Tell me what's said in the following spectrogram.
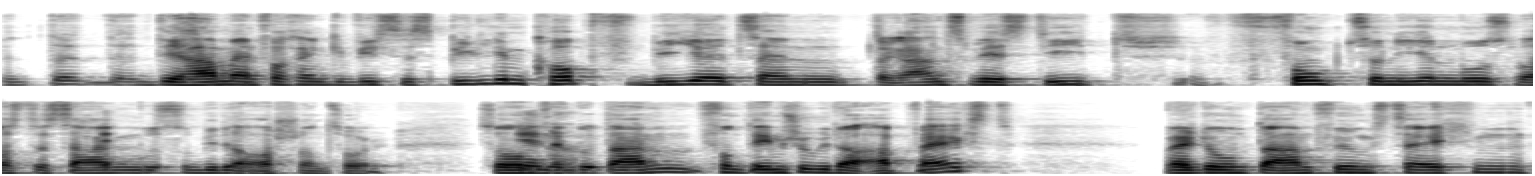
die haben einfach ein gewisses Bild im Kopf, wie jetzt ein Transvestit funktionieren muss, was der sagen muss und wie der ausschauen soll. So, und wenn Genau. du dann von dem schon wieder abweichst, weil du unter Anführungszeichen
